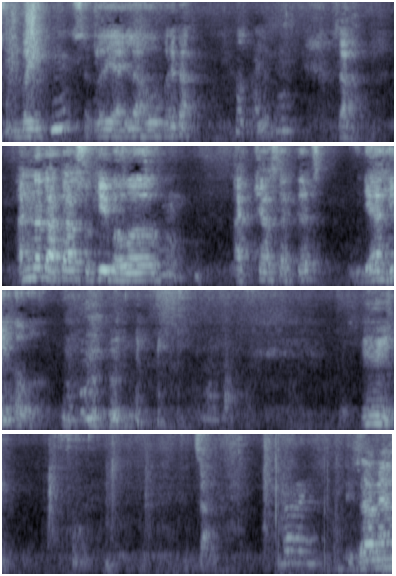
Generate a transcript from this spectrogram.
सुनबाई सगळं यायला हवं बरं का? चला. अन्नदाता सुखी भव आजच्या सारखंच उद्याही हवं. हम्म. चाल. बाय जा मॅम.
